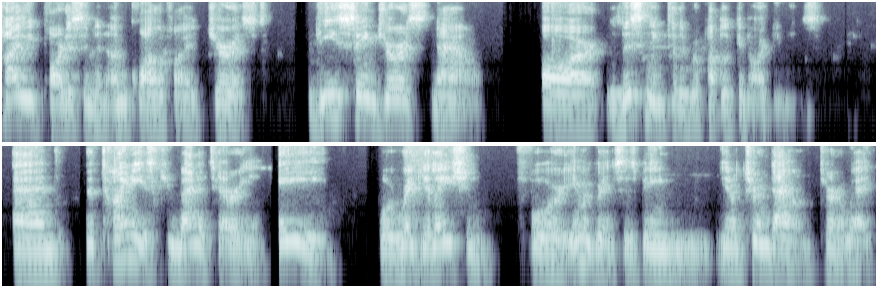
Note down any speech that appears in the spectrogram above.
highly partisan and unqualified jurists. These same jurists now are listening to the Republican arguments. And the tiniest humanitarian aid or regulation for immigrants is being, you know, turned down, turned away.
